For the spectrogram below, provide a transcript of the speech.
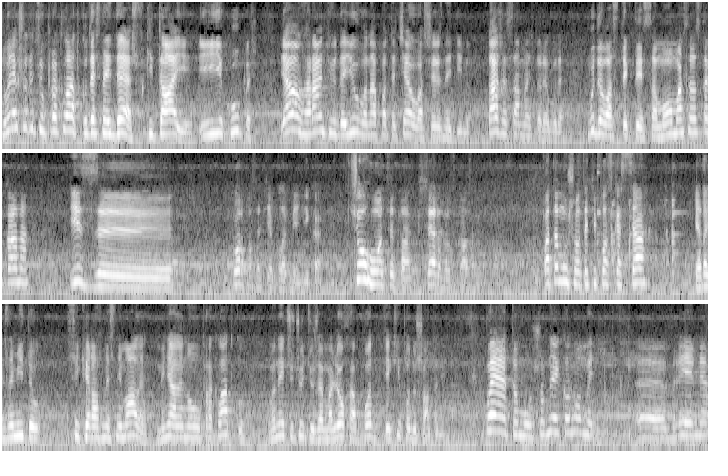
Ну, якщо ти цю прокладку десь знайдеш в Китаї і її купиш, я вам гарантію даю, вона потече у вас через неділю. Та ж сама історія буде. Буде у вас текти з самого масляного стакана і з е, корпуса теплообмінника. Чого це так? Ще раз розказую. Тому що от ці плоскостя, я так замітив, скільки раз ми знімали, міняли нову прокладку, вони чуть-чуть уже мальоха, под, які подушатані. Поэтому, щоб не економити е,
